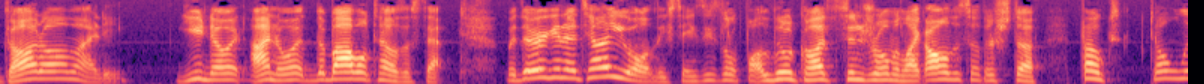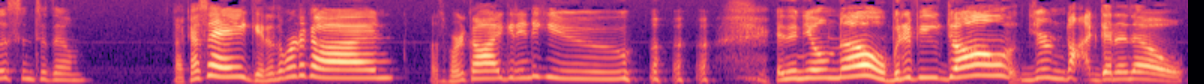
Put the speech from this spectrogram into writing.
God Almighty. You know it. I know it. The Bible tells us that. But they're going to tell you all these things, these little, little God syndrome and like all this other stuff. Folks, don't listen to them. Like I say, get in the Word of God. Let the Word of God get into you. and then you'll know. But if you don't, you're not going to know.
